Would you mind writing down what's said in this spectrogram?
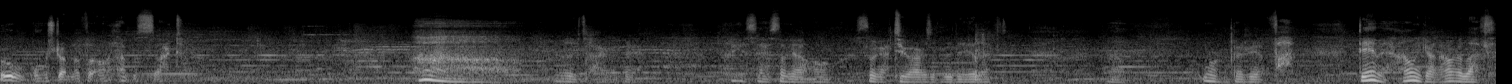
Oh, almost dropped my phone. That was sucked. I'm really tired, man. Like I said, I still got home. Still got two hours of the day left. Um, or better yet, five. Damn it, I only got an hour left.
